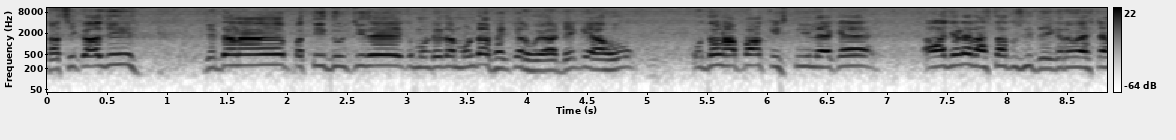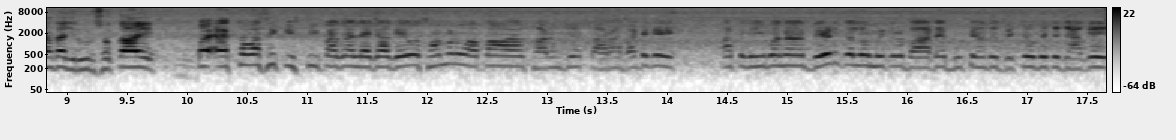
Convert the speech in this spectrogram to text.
ਸਤਿ ਸ਼੍ਰੀ ਅਕਾਲ ਜੀ। ਜਿੱਦਣ ਪੱਤੀ ਦੁਲਚੀ ਦੇ ਇੱਕ ਮੁੰਡੇ ਦਾ ਮੁੰਡਾ ਫ੍ਰੈਕਚਰ ਹੋਇਆ ਡਿੱਗ ਗਿਆ ਉਹ ਉਦੋਂ ਆਪਾਂ ਕਿਸ਼ਤੀ ਲੈ ਕੇ ਆ ਜਿਹੜਾ ਰਸਤਾ ਤੁਸੀਂ ਦੇਖ ਰਹੇ ਹੋ ਇਸ ਟਾਈਮ ਤਾਂ ਜ਼ਰੂਰ ਸੁੱਕਾ ਏ। ਤਾਂ ਇੱਥੋਂ ਅਸੀਂ ਕਿਸ਼ਤੀ ਪਾ ਕੇ ਲੈ ਕੇ ਗਏ ਉਹ ਸਾਹਮਣੋਂ ਆਪਾਂ ਫਾਰਮ ਦੀਆਂ ਤਾਰਾਂ ਵੱਢ ਕੇ ਆ ਤਕਰੀਬਨ 1.5 ਕਿਲੋਮੀਟਰ ਬਾਟ ਹੈ ਬੂਟਿਆਂ ਦੇ ਵਿੱਚੋਂ ਵਿੱਚ ਜਾ ਕੇ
